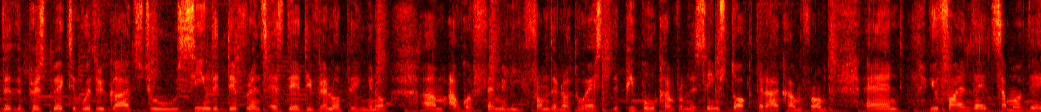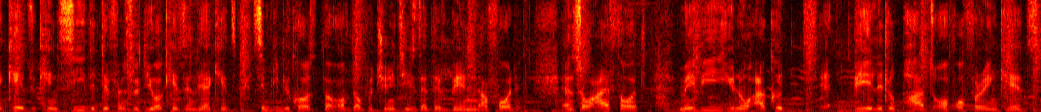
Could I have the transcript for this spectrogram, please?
the, the, perspective with regards to seeing the difference as they're developing, you know. Um, I've got family from the Northwest, the people who come from the same stock that I come from, and you find that some of their kids, you can see the difference with your kids and their kids simply because the, of the opportunities that they've been afforded. And so I thought maybe, you know, I could be a little part of offering kids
